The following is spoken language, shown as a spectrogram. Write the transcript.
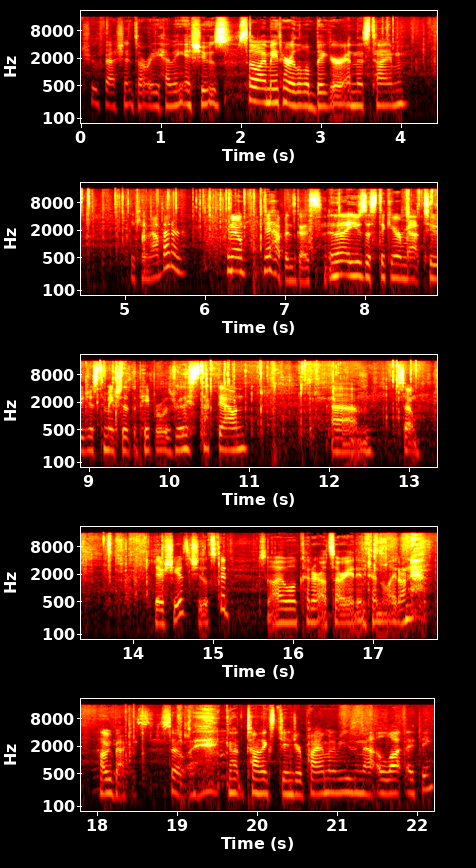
true fashion it's already having issues so I made her a little bigger and this time it came out better you know it happens guys and then I used a stickier mat too just to make sure that the paper was really stuck down um, so there she is. She looks good. So I will cut her out. Sorry, I didn't turn the light on. I'll be back. So I got Tonic's ginger pie. I'm going to be using that a lot, I think.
